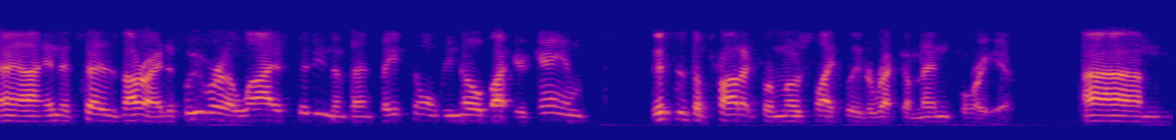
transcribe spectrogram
uh, and it says, all right, if we were at a live fitting event, based on what we know about your game, this is the product we're most likely to recommend for you. Um,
